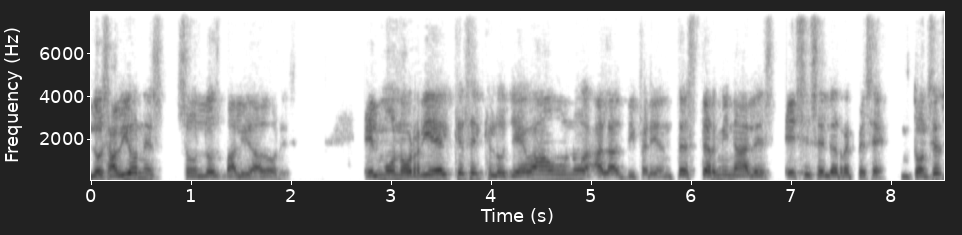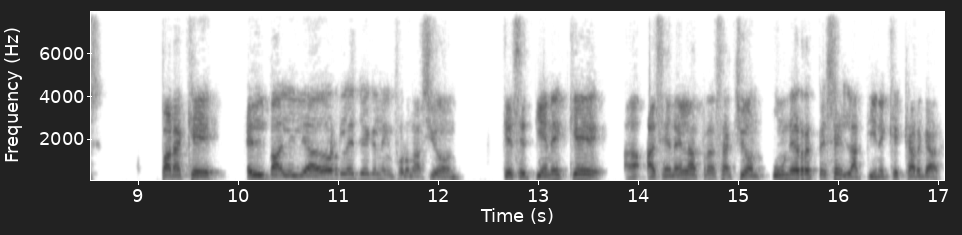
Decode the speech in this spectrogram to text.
Los aviones son los validadores. El monorriel, que es el que lo lleva a uno a las diferentes terminales, ese es el RPC. Entonces, para que el validador le llegue la información que se tiene que hacer en la transacción, un RPC la tiene que cargar.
